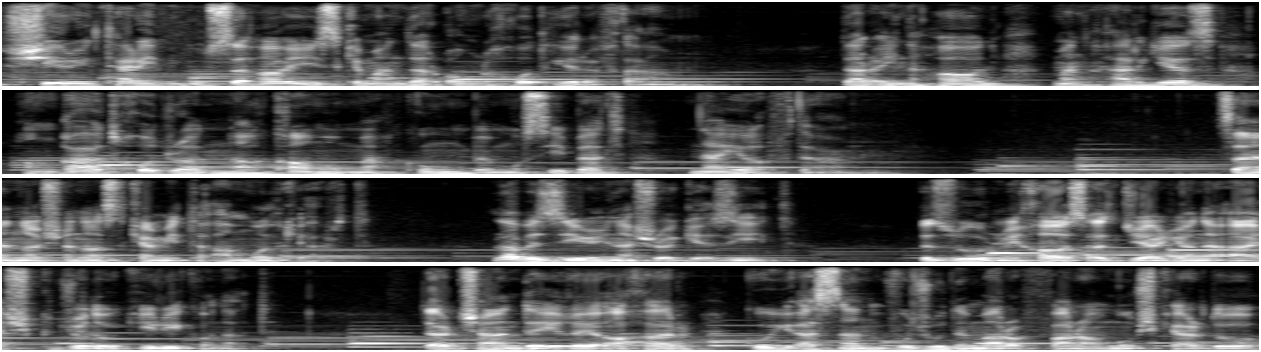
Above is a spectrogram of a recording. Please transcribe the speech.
شیرین ترین بوسه هایی است که من در عمر خود گرفتم. در این حال من هرگز آنقدر خود را ناکام و محکوم به مصیبت نیافتم. زن ناشناس کمی تحمل کرد. لب زیرینش را گزید. به زور می‌خواست از جریان اشک جلوگیری کند. در چند دقیقه آخر گوی اصلا وجود مرا فراموش کرد و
